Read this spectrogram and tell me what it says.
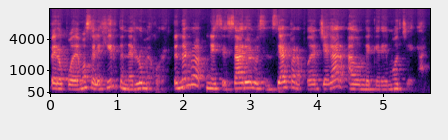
pero podemos elegir tener lo mejor, tener lo necesario, lo esencial para poder llegar a donde queremos llegar.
